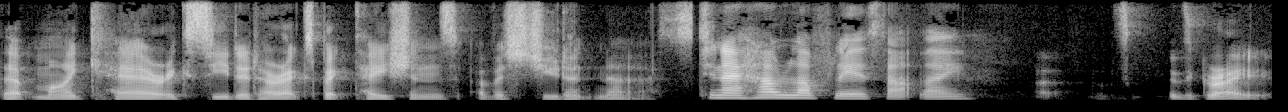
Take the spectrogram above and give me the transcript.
that my care exceeded her expectations of a student nurse. Do you know how lovely is that, though? It's, it's great.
